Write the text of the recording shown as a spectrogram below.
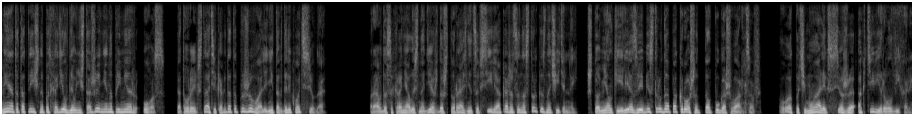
Метод отлично подходил для уничтожения, например, ос, которые, кстати, когда-то проживали не так далеко отсюда. Правда, сохранялась надежда, что разница в силе окажется настолько значительной, что мелкие лезвия без труда покрошат толпу гашварцев. Вот почему Алекс все же активировал вихрь.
